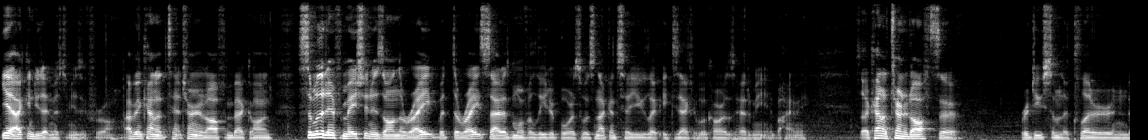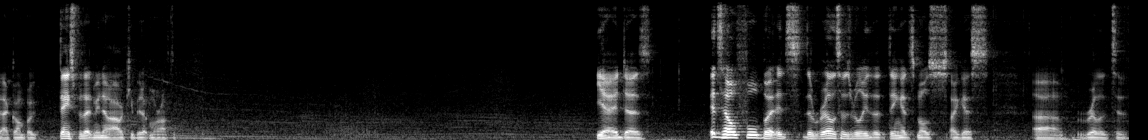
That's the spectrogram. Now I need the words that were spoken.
Yeah, I can do that, Mr. Music for all. I've been kind of turning it off and back on. Some of the information is on the right, but the right side is more of a leaderboard, so it's not gonna tell you like exactly what car is ahead of me and behind me. So I kind of turned it off to reduce some of the clutter and back on. But thanks for letting me know. I'll keep it up more often. Yeah, it does. It's helpful, but it's the relative is really the thing that's most, I guess, uh, relative.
